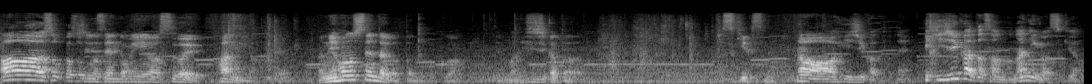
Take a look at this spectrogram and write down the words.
ああそっかそっか新選組はすごいファンになって。日本史選択だったんで僕は。やっぱ土方好きですね。ああ土方ね。土方さんの何が好きなの？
